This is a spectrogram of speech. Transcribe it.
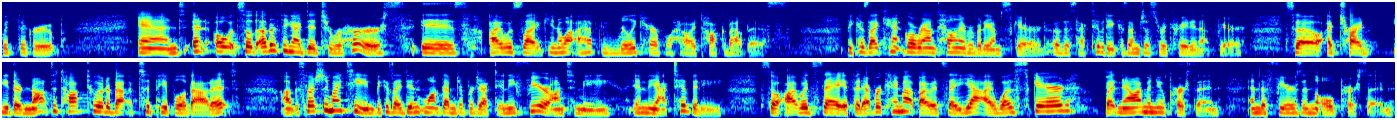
with the group, And, and oh, so the other thing I did to rehearse is I was like, you know what, I have to be really careful how I talk about this because I can't go around telling everybody I'm scared of this activity because I'm just recreating that fear. So I tried either not to talk to it about to people about it, um, especially my team, because I didn't want them to project any fear onto me in the activity. So I would say, if it ever came up, I would say, yeah, I was scared, but now I'm a new person, and the fear's in the old person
